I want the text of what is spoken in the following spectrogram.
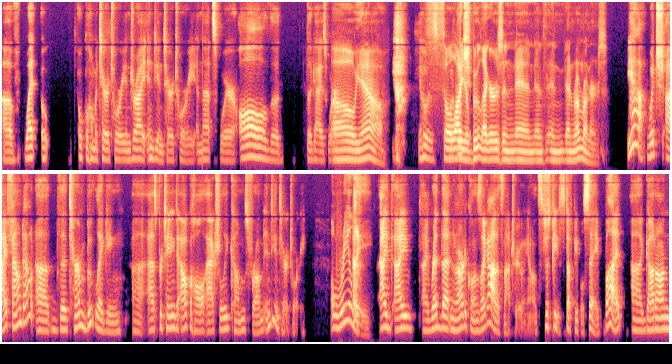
of wet o- Oklahoma territory and dry Indian territory, and that's where all the the guys were. Oh yeah. it was So a lot of your bootleggers and and and and, and rum runners. Yeah, which I found out uh, the term bootlegging uh, as pertaining to alcohol actually comes from Indian territory. Oh really? I I I read that in an article and I was like, ah, that's not true. You know, it's just pe- stuff people say. But I got on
